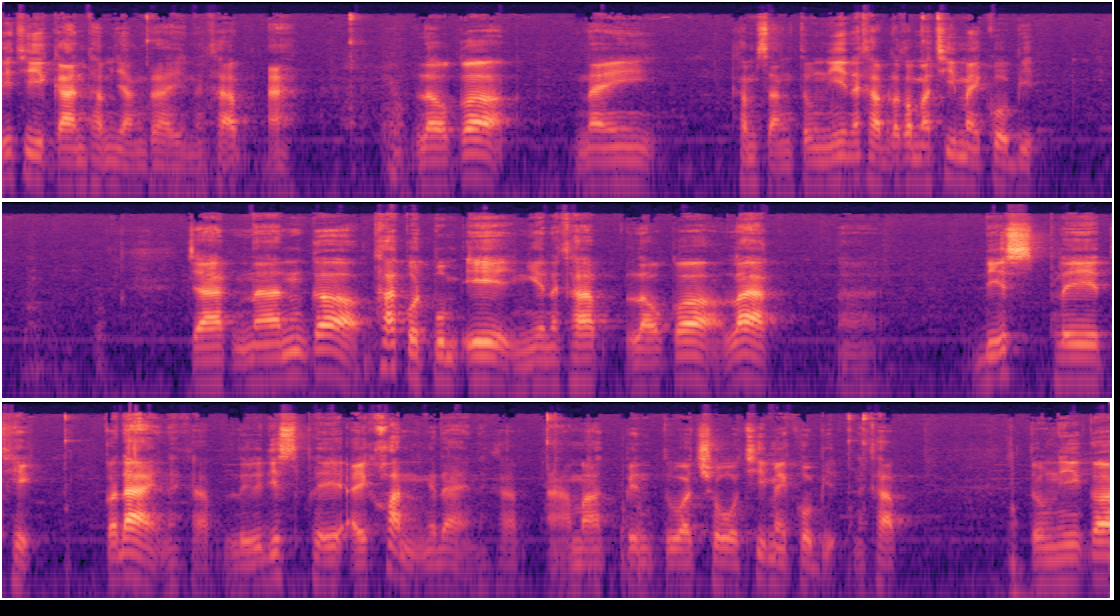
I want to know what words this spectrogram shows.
วิธีการทำอย่างไรนะครับอะเราก็ในคำสั่งตรงนี้นะครับ แล้วก็มาที่ไมโครบิตจากนั้นก็ถ้ากดปุ่ม A อย่างเงี้ยนะครับ เราก็ลาก display text ก็ได้นะครับ หรือ display icon ก็ได้นะครับามาเป็นตัวโชว์ที่ไมโครบิตนะครับ ตรงนี้ก็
